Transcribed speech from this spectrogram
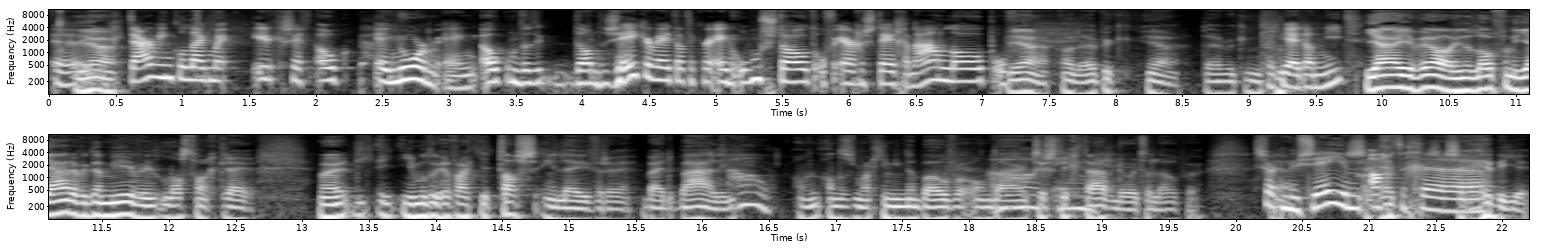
Eh, Ja. Gitaarwinkel lijkt mij eerlijk gezegd ook enorm eng. Ook omdat ik dan zeker weet dat ik er één omstoot of ergens tegenaan loop. Of ja. Oh, daar heb ik... Ja, daar heb ik een... heb jij dan niet? Ja, jawel. In de loop van de jaren heb ik daar meer last van gekregen. Maar je moet ook heel vaak je tas inleveren bij de balie. Oh, Anders mag je niet naar boven om daar Oh, tussen de gitaren door te lopen. een soort Ja. museumachtige Ze, heb- ze hebben je.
